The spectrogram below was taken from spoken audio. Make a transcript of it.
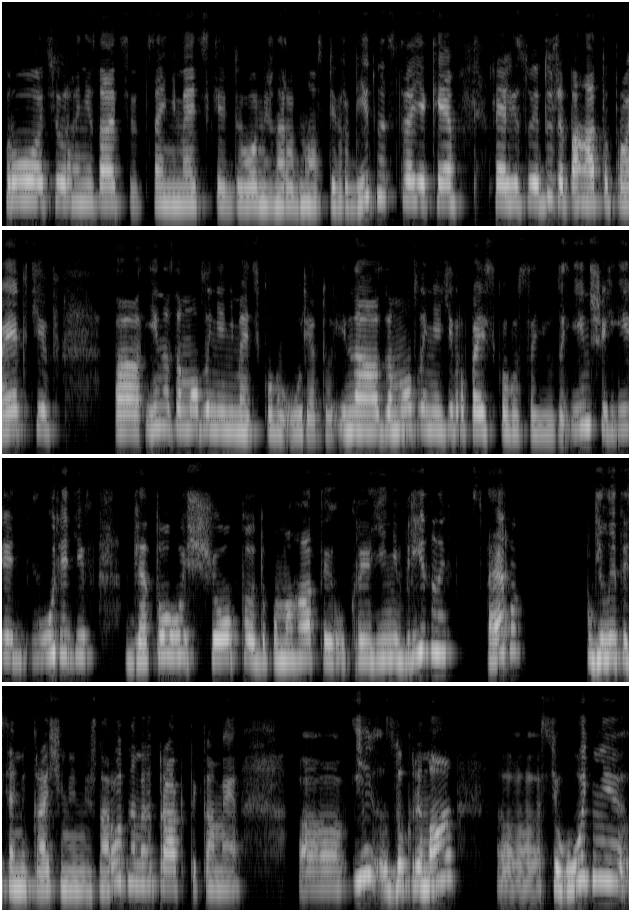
про цю організацію. Це німецьке бюро міжнародного співробітництва, яке реалізує дуже багато проєктів і на замовлення німецького уряду, і на замовлення Європейського Союзу, інших урядів для того, щоб допомагати Україні в різних сферах, ділитися кращими міжнародними практиками. І, зокрема, сьогодні е,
